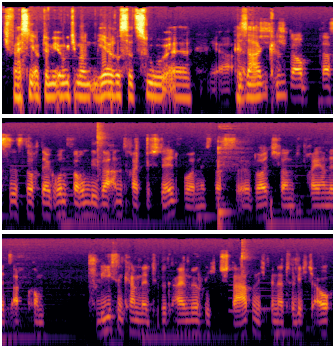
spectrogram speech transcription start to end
ich weiß nicht, ob da mir irgendjemand Näheres dazu äh, Ja, er sagen ich, kann. Ich glaube, das ist doch der Grund, warum dieser Antrag gestellt worden ist, dass äh, Deutschland Freihandelsabkommen schließen kann mit allen möglichen Staaten. Ich bin natürlich auch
